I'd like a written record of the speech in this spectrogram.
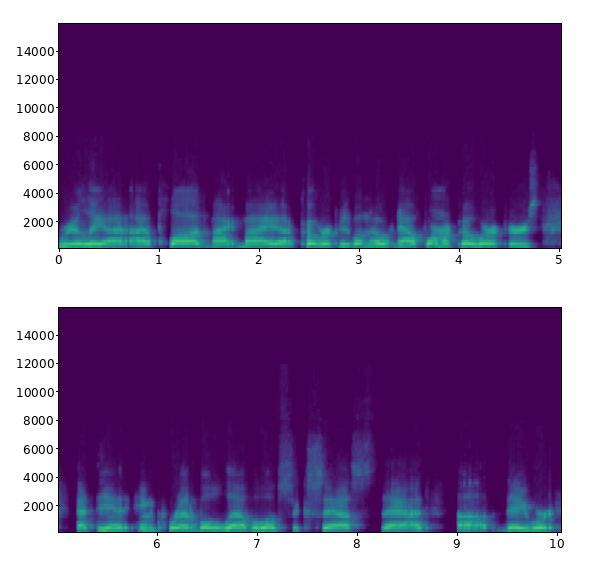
really, I, I applaud my my uh, coworkers, well, no, now former coworkers, at the incredible level of success that uh, they were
